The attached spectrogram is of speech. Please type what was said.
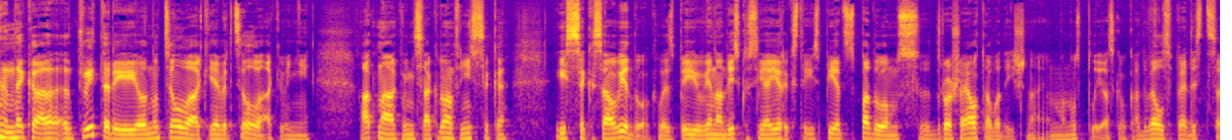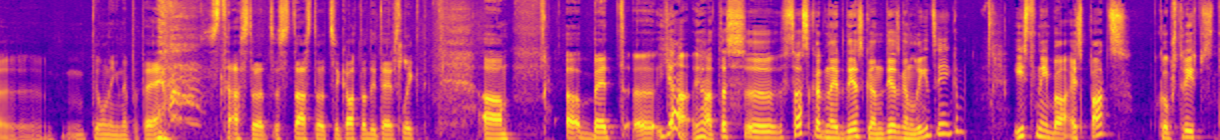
nekā Twitterī, jo nu, cilvēki jau ir cilvēki. Viņi atnāk, viņi sāk runāt, viņi izsaka izsaka savu viedokli. Es biju vienā diskusijā ierakstījis piecus padomus drošai autovadīšanai, un man uzplījās kaut kāda velosipēdists, pilnīgi nepatēma, stāstot, stāstot, cik autodītē ir slikti. Um, bet uh, jā, jā, tas uh, saskarne ir diezgan, diezgan līdzīga. Īstenībā es pats Kopš 13.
